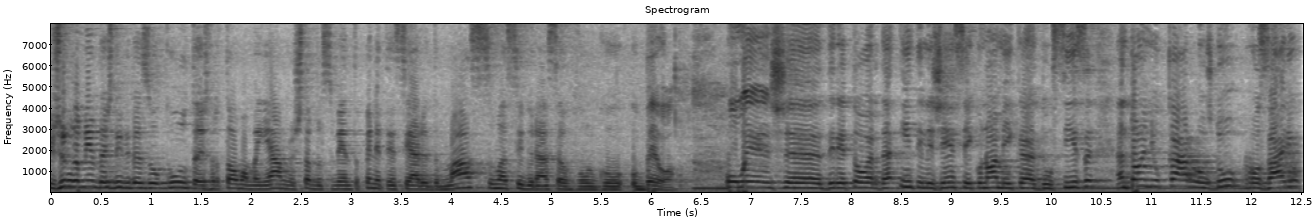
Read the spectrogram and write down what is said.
O julgamento das dívidas ocultas retoma amanhã no estabelecimento penitenciário de máxima segurança vulgo BO. O ex-diretor da Inteligência Econômica do CISE, Antônio Carlos do Rosário,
